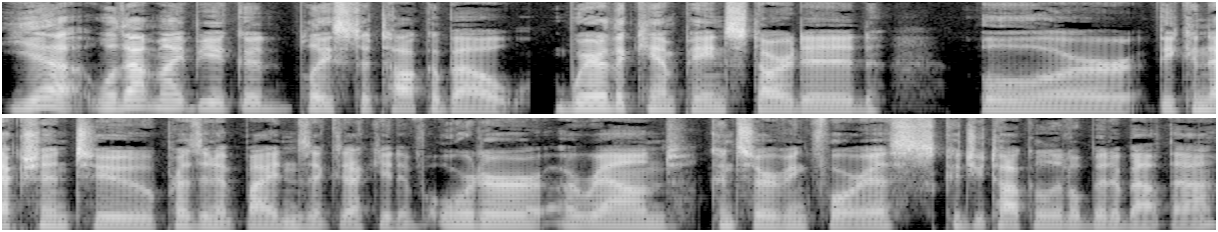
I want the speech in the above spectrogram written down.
Yeah, well, that might be a good place to talk about where the campaign started or the connection to President Biden's executive order around conserving forests. Could you talk a little bit about that?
